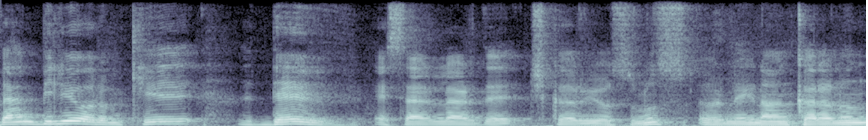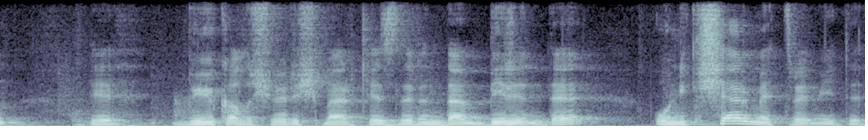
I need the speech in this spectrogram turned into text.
ben biliyorum ki dev eserler de çıkarıyorsunuz. Örneğin Ankara'nın e, büyük alışveriş merkezlerinden birinde 12'şer metre miydi?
